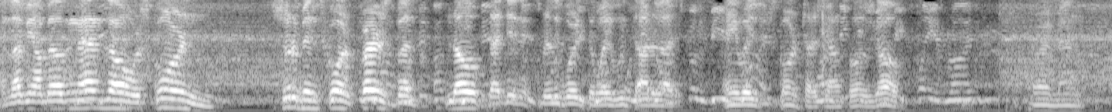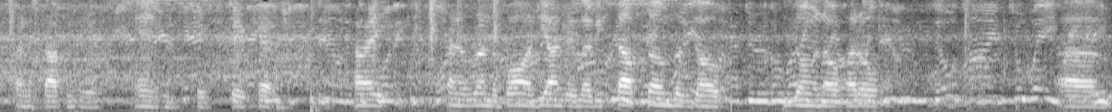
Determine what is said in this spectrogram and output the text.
And Le'Veon Bell's in the end zone. We're scoring. Should have been scoring first, but no, that didn't really work the way we thought about it. Anyways, we're scoring a touchdown, so let's go. Alright, man. Trying to stop him here and he takes a fair catch. Alright, trying to run the ball, and DeAndre Levy stops him. Let's go. He's going no huddle. Um,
